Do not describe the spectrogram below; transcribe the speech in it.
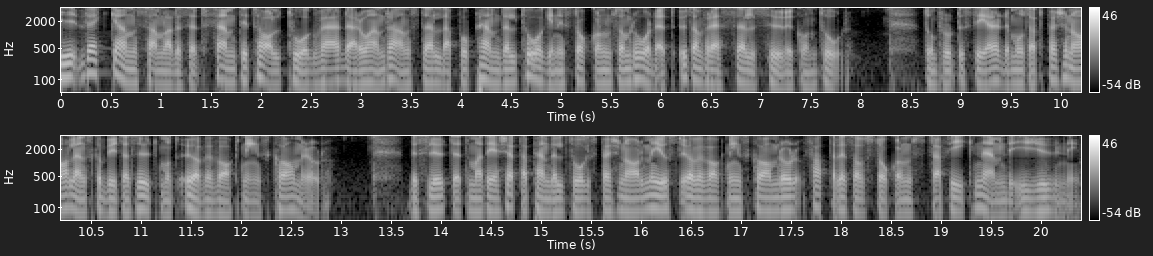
I veckan samlades ett 50-tal tågvärdar och andra anställda på pendeltågen i Stockholmsområdet utanför SLs huvudkontor. De protesterade mot att personalen ska bytas ut mot övervakningskameror. Beslutet om att ersätta pendeltågspersonal med just övervakningskameror fattades av Stockholms trafiknämnd i juni.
